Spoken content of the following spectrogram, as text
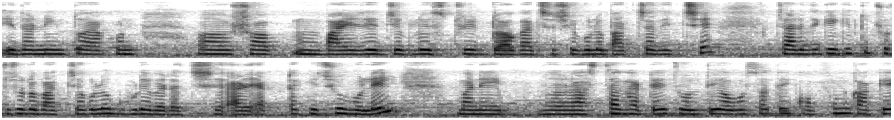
ইদানিং তো এখন সব বাইরের যেগুলো স্ট্রিট ডগ আছে সেগুলো বাচ্চা দিচ্ছে। চারিদিকে কিন্তু ছোট ছোট বাচ্চাগুলো ঘুরে বেড়াচ্ছে। আর একটা কিছু হলেই মানে রাস্তাঘাটে চলতি অবস্থাতেই কখন কাকে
